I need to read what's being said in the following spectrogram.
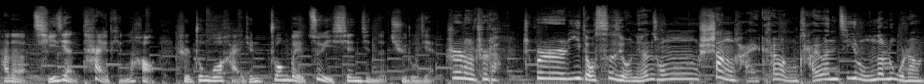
它的旗舰“太平号”是中国海军装备最先进的驱逐舰。知道知道，这不是一九四九年从上海开往台湾基隆的路上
